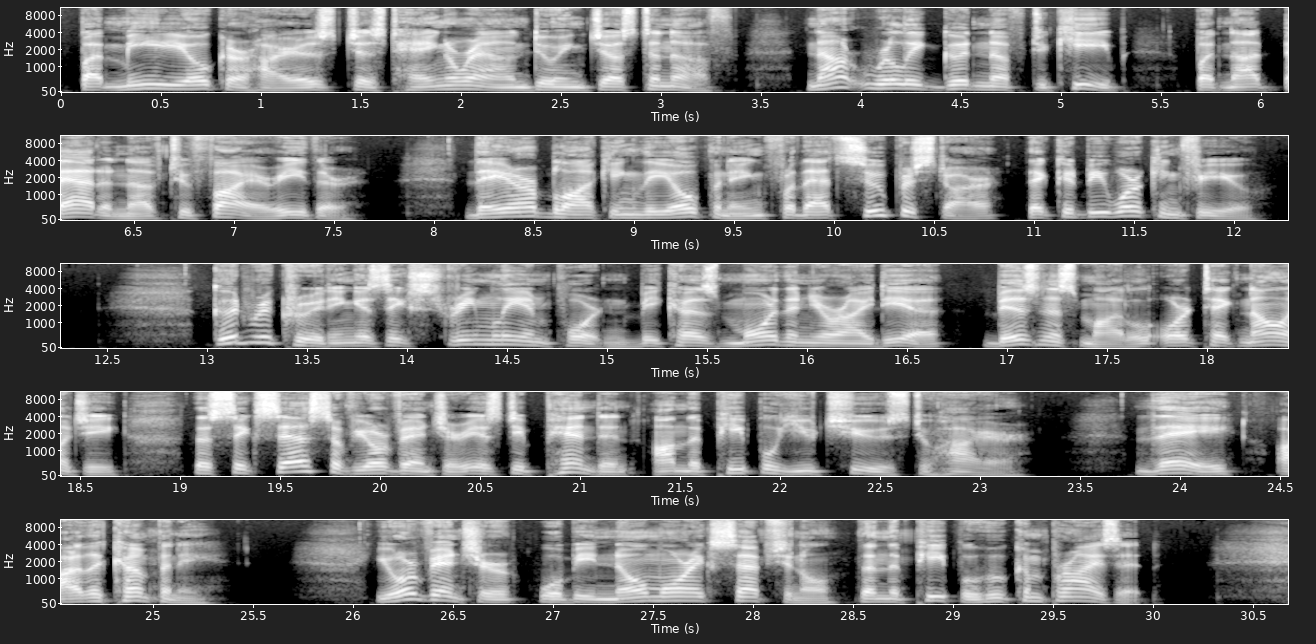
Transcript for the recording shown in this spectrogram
But mediocre hires just hang around doing just enough, not really good enough to keep, but not bad enough to fire either. They are blocking the opening for that superstar that could be working for you. Good recruiting is extremely important because more than your idea, business model, or technology, the success of your venture is dependent on the people you choose to hire. They are the company. Your venture will be no more exceptional than the people who comprise it.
